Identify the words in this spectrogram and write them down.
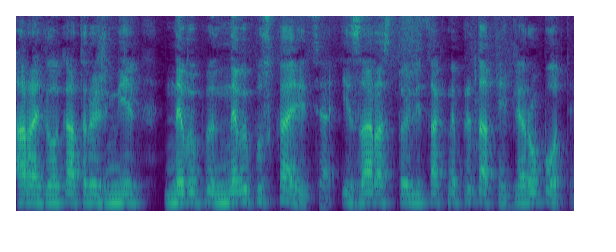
А радіолокатори Жміль не, не випускаються, і зараз той літак не придатний для роботи.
